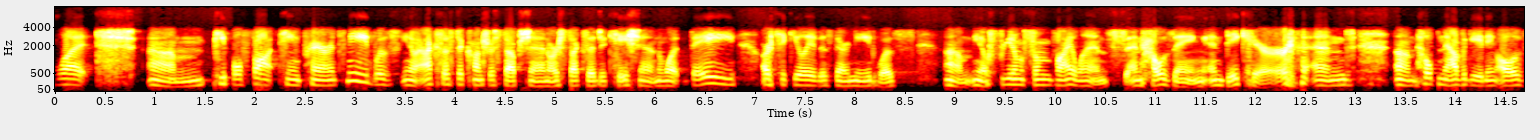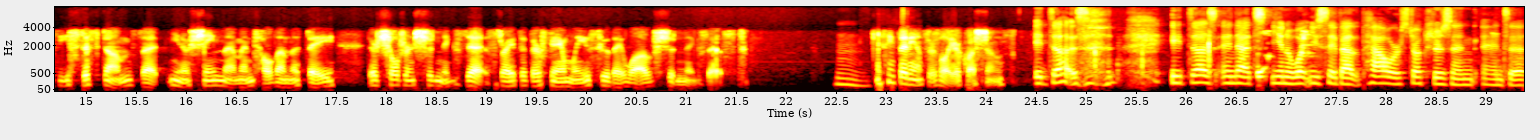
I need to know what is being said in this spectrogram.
what um, people thought teen parents need was, you know, access to contraception or sex education. What they articulated as their need was, um, you know, freedom from violence and housing and daycare and um, help navigating all of these systems that, you know, shame them and tell them that they their children shouldn't exist, right? That their families who they love shouldn't exist. Hmm. I think that answers all your questions. It does. it does. And that's, you know, what you say about the power structures and, and uh,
